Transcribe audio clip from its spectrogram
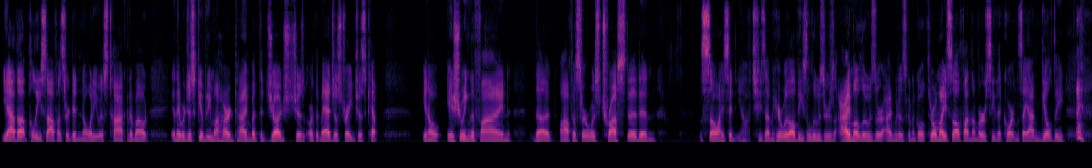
Yeah, the police officer didn't know what he was talking about. And they were just giving him a hard time. But the judge just, or the magistrate just kept, you know, issuing the fine the officer was trusted and so I said, "Oh, geez, I'm here with all these losers. I'm a loser. I'm just going to go throw myself on the mercy of the court and say I'm guilty.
